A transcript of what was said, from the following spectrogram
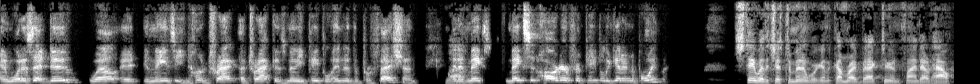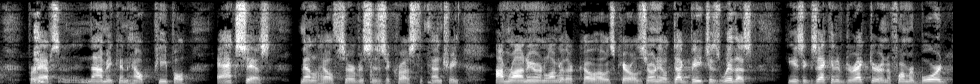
and what does that do? Well, it, it means that you don't attract attract as many people into the profession, wow. and it makes makes it harder for people to get an appointment. Stay with us just a minute. We're going to come right back to you and find out how perhaps NAMI can help people access mental health services across the country. I'm Ron Aaron, along with our co-host Carol Zernial. Doug Beach is with us. He is executive director and a former board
